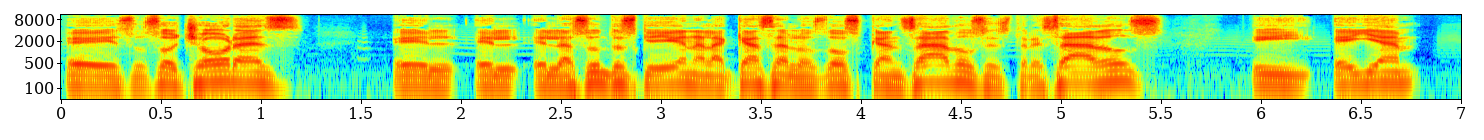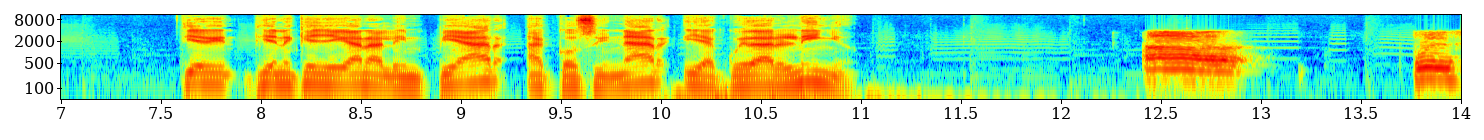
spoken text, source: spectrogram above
eh, sus 8 horas. El, el, el asunto es que llegan a la casa los dos cansados, estresados. Y ella tiene, tiene que llegar a limpiar, a cocinar y a cuidar al niño. Ah, pues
